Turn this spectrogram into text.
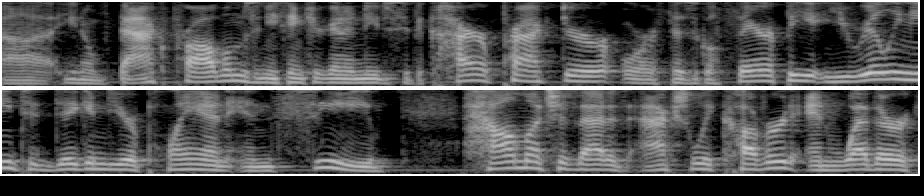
uh, you know, back problems and you think you're going to need to see the chiropractor or physical therapy, you really need to dig into your plan and see how much of that is actually covered and whether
